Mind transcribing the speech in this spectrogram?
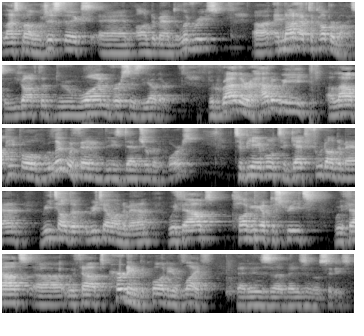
last mile logistics and on demand deliveries, uh, and not have to compromise. So you don't have to do one versus the other, but rather, how do we allow people who live within these dense urban cores to be able to get food on demand, retail, retail on demand, without clogging up the streets, without, uh, without hurting the quality of life that is, uh, that is in those cities?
